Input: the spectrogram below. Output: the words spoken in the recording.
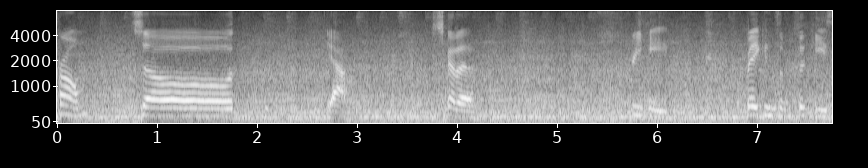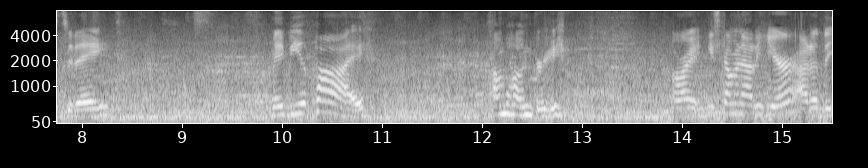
chrome. So, yeah, just gotta preheat. Baking some cookies today. Maybe a pie. I'm hungry. All right, he's coming out of here, out of the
